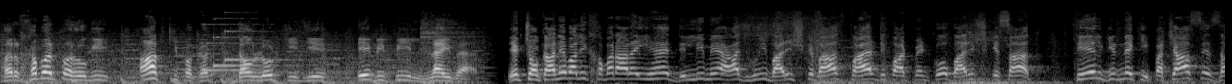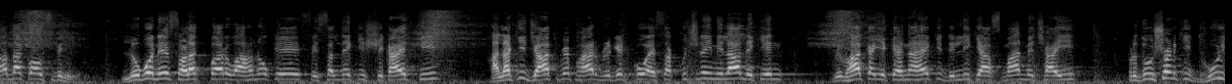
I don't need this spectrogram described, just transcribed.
हर खबर पर होगी आपकी पकड़। डाउनलोड कीजिए एबीपी लाइव ऐप एक चौंकाने वाली खबर आ रही है। दिल्ली में आज हुई बारिश के बाद फायर डिपार्टमेंट को बारिश के साथ तेल गिरने की 50 से ज़्यादा कॉल्स मिली। लोगों ने सड़क पर वाहनों के फिसलने की शिकायत की। हालाँकि जाँच में फायर ब्रिगेड को ऐसा कुछ नहीं मिला, लेकिन विभाग का यह कहना है कि दिल्ली के आसमान में छाई प्रदूषण की धूल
